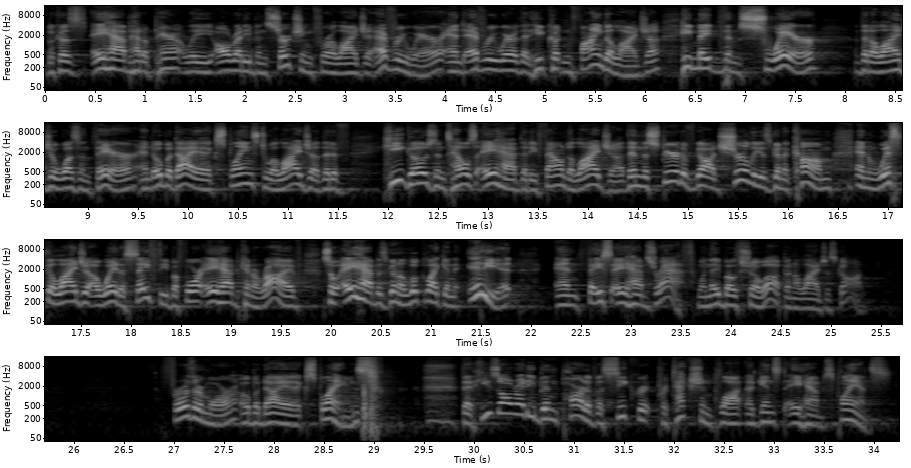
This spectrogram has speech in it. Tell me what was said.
Because Ahab had apparently already been searching for Elijah everywhere, and everywhere that he couldn't find Elijah, he made them swear that Elijah wasn't there. And Obadiah explains to Elijah that if he goes and tells Ahab that he found Elijah, then the Spirit of God surely is going to come and whisk Elijah away to safety before Ahab can arrive. So Ahab is going to look like an idiot and face Ahab's wrath when they both show up and Elijah's gone. Furthermore, Obadiah explains that he's already been part of a secret protection plot against Ahab's plans.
